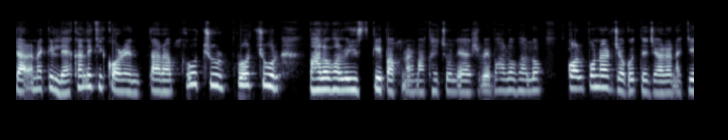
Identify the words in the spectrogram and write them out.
যারা নাকি লেখালেখি করেন, তারা প্রচুর প্রচুর ভালো ভালো স্কেপ আপনার মাথায় চলে আসবে। ভালো ভালো কল্পনার জগতে যারা নাকি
